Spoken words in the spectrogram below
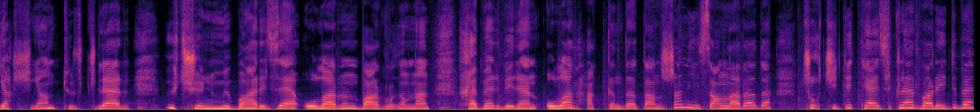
yaşayan türklər üçün mübarizə, onların varlığından xəbər verən, onlar haqqında danışan insanlara da çox ciddi təzyiqlər var idi və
